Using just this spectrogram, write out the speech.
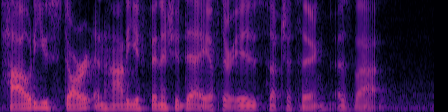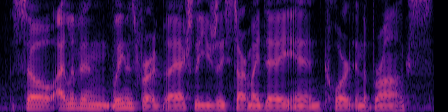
how do you start and how do you finish a day if there is such a thing as that. So I live in Williamsburg, but I actually usually start my day in court in the Bronx.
